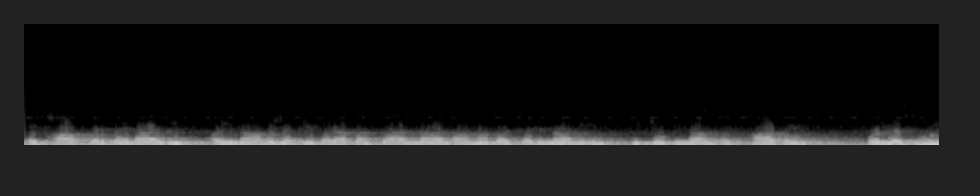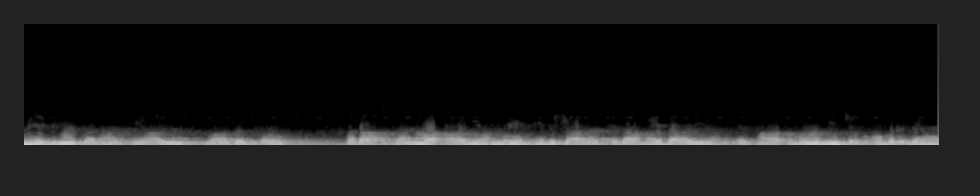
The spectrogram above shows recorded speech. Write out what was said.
اسحاق پر پہلائی ای نام شب کے سرا بستا اللہ، نام ہم بستا کہ نام چوکی نام اسحاق ہیں اور رسولی بھی ہیں برحقی آئی بادستو خدا تنہا آئی ہم نے کی بشارت ادامہ داری. ہے اسحاق میں ہمیں چپ عمر دیں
